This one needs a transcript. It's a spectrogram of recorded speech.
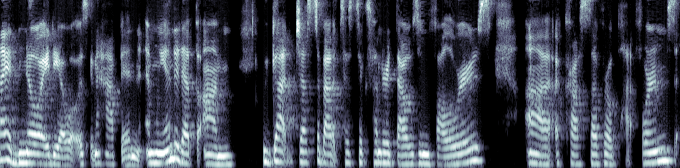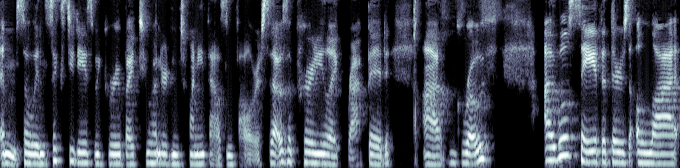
I had no idea what was going to happen. And we ended up, um, we got just about to 600,000 followers uh, across several platforms. And so in 60 days, we grew by 220,000 followers. So that was a pretty like rapid uh, growth. I will say that there's a lot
